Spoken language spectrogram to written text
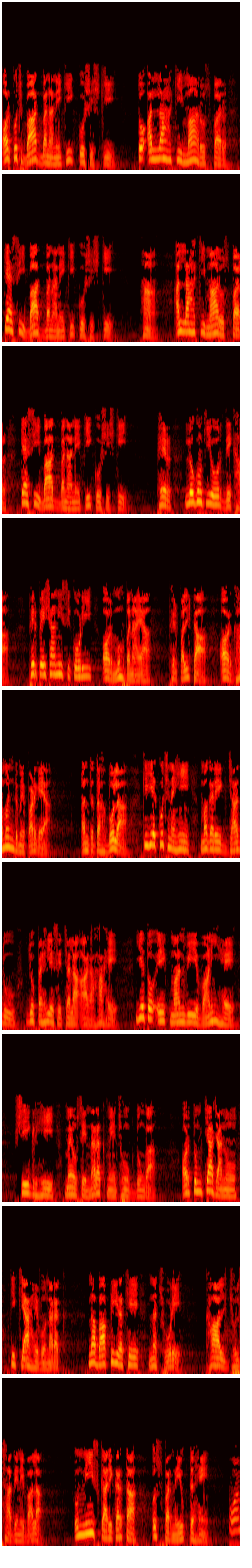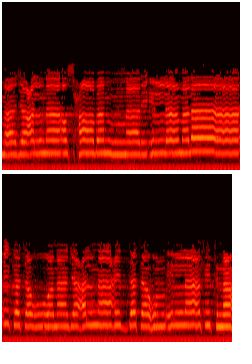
और कुछ बात बनाने की कोशिश की। तो अल्लाह की मार उस पर कैसी बात बनाने की कोशिश की? हाँ अल्लाह की मार उस पर कैसी बात बनाने की कोशिश की। फिर लोगों की ओर देखा, फिर पेशानी सिकोड़ी और मुँह बनाया, फिर पलटा और घमंड में पड़ गया। अंततः बोला कि ये कुछ नहीं, मगर एक जादू जो पहले से चला आ रहा है। ये तो एक मानवीय वाणी है शीघ्र ही मैं उसे नरक में झोंक दूँगा। और तुम क्या जानो कि क्या है वो नरक? न बाकी रखे, न छोड़े, खाल झुलसा देने वाला। उन्नीस कार्यकर्ता उस पर नियुक्त हैं। वमा जअलना अस्हाबन्नार इल्ला मलाइकतन वमा जअलना इद्दतहुम इल्ला फितना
